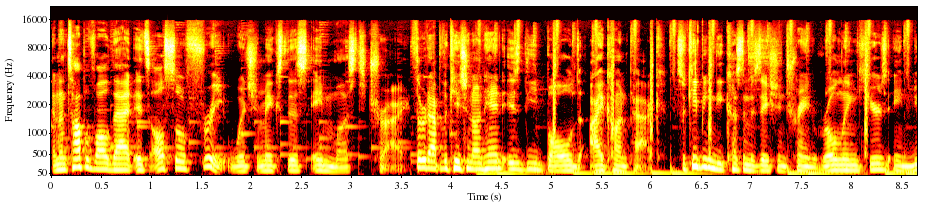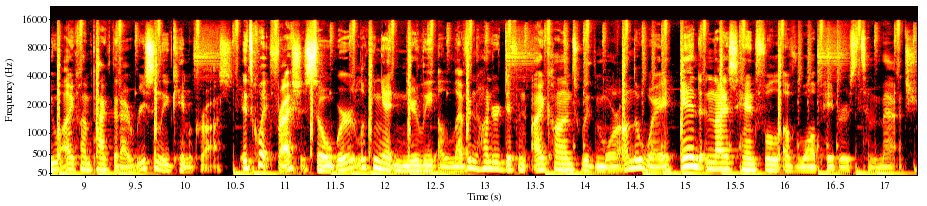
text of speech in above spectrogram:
And on top of all that, it's also free, which makes this a must try. Third application on hand is the Bold Icon Pack. So keeping the customization train rolling, here's a new icon pack that I recently came across. It's quite fresh, so we're looking at nearly 1100 different icons with more on the way, and a nice handful of wallpapers to match.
